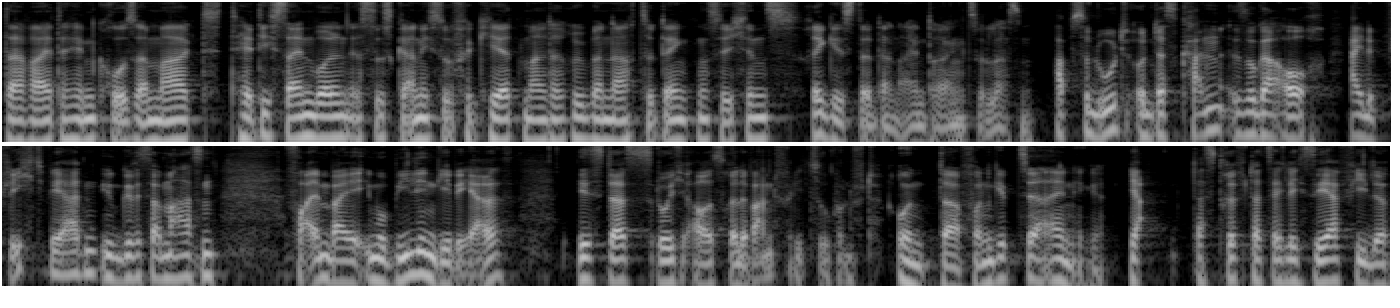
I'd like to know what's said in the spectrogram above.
da weiterhin großer Markt tätig sein wollen, ist es gar nicht so verkehrt, mal darüber nachzudenken, sich ins Register dann eintragen zu lassen. Absolut. Und das kann sogar auch eine Pflicht werden, in gewissermaßen. Vor allem bei Immobilien-GBR ist das durchaus relevant für die Zukunft. Und davon gibt es ja einige. Ja, das trifft tatsächlich sehr viele.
